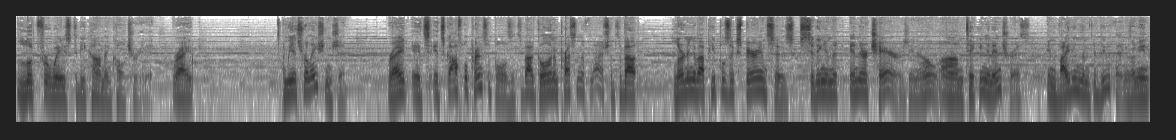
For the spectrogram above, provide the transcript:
Look for ways to become enculturated, right? I mean, it's relationship, right? It's it's gospel principles. It's about going and pressing the flesh. It's about learning about people's experiences, sitting in the in their chairs, you know, um, taking an interest, inviting them to do things. I mean,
